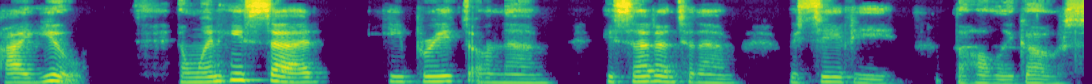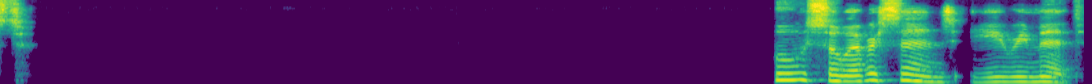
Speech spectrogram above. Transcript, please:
I you. And when he said, he breathed on them, he said unto them, Receive ye the Holy Ghost. Whosoever sins ye remit,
